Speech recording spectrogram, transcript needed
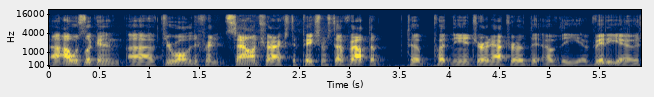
Uh, I was looking uh, through all the different soundtracks to pick some stuff out to, to put in the intro and outro of the, of the uh, videos,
